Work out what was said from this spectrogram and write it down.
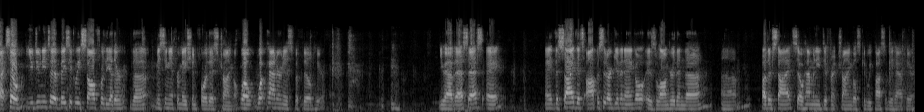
right, so you do need to basically solve for the other the missing information for this triangle. Well, what pattern is fulfilled here? You have SSA. Okay, the side that's opposite our given angle is longer than the um, other side. So how many different triangles could we possibly have here?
